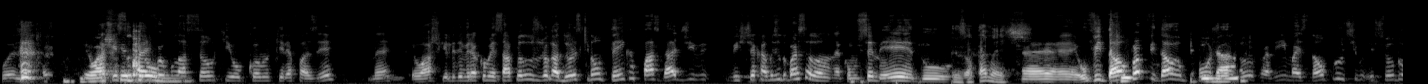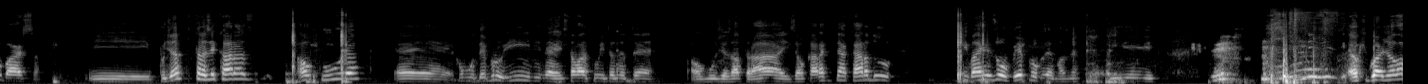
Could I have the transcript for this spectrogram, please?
Pois é. Eu A acho que da pro- reformulação que o Koeman queria fazer, né? Eu acho que ele deveria começar pelos jogadores que não têm capacidade de vestir a camisa do Barcelona, né? Como o Semedo, Exatamente. é, o Vidal. O próprio Vidal é um bom Vidal. jogador pra mim, mas não pro estilo, estilo do Barça. E podia trazer caras à altura, é, como o De Bruyne, né? A gente tava comentando até alguns dias atrás. É um cara que tem a cara do que vai resolver problemas, né? E, e é o que o Guardiola,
